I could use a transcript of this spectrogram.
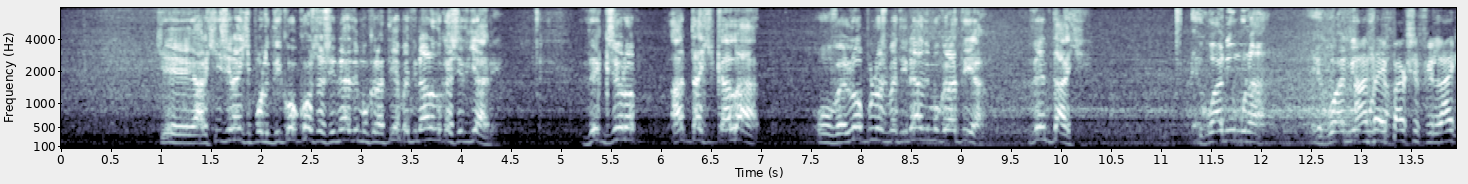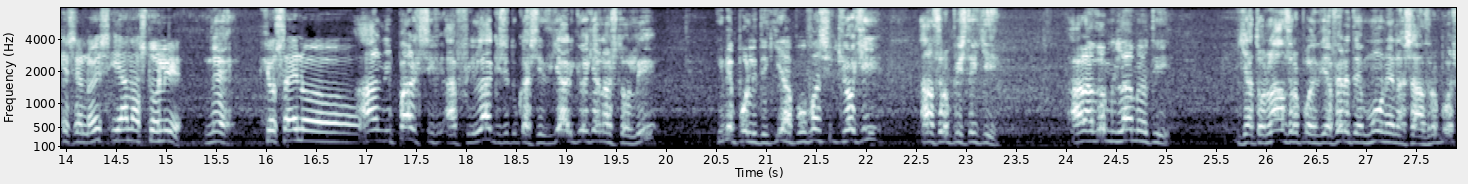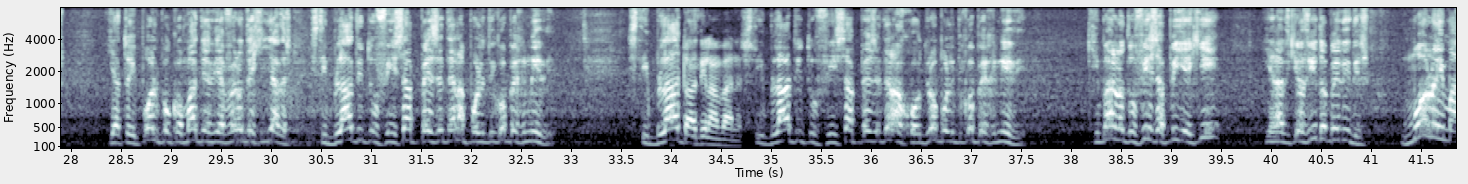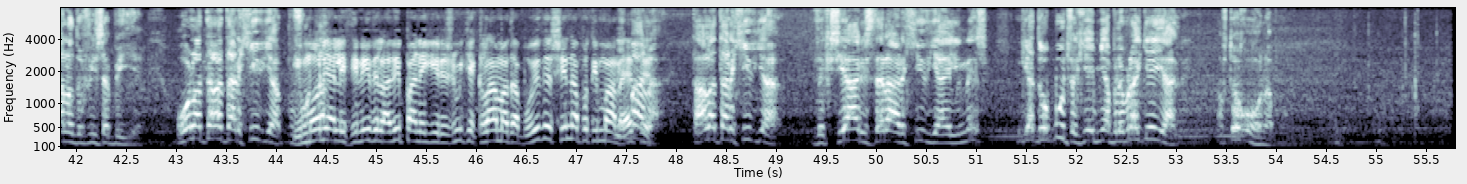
και αρχίζει να έχει πολιτικό κόστος η Νέα Δημοκρατία με την άνοδο Κασιδιάρη. Δεν ξέρω αν τα έχει καλά ο Βελόπουλος με τη Νέα Δημοκρατία. Δεν τα έχει. Εγώ αν ήμουνα... Εγώ αν Αν θα ήμουνα- υπάρξει φυλάκε εννοείς ή αναστολή. Ναι, Ποιος θα είναι ο. αν υπάρξει αφυλάκηση του Κασιδιάρη και όχι αναστολή, είναι πολιτική απόφαση και όχι ανθρωπιστική. Άρα εδώ μιλάμε ότι για τον άνθρωπο ενδιαφέρεται μόνο ένας άνθρωπος, για το υπόλοιπο κομμάτι ενδιαφέρονται χιλιάδες. Στην πλάτη του Φίσα παίζεται ένα πολιτικό παιχνίδι. Στην πλάτη, Το αντιλαμβάνεσαι. στην πλάτη του Φίσα παίζεται ένα χοντρό πολιτικό παιχνίδι. Και η μάνα του Φίσα πήγε εκεί για να δικαιωθεί το παιδί της. Μόνο η μάνα του Φίσα πήγε. Όλα τα άλλα τα αρχίδια που Η φωνά- μόνη αληθινή δηλαδή πανηγυρισμοί και κλάματα που είδες είναι από τη μάνα, η έτσι; μάνα. Τα άλλα τα αρχίδια, δεξιά-αριστερά αρχίδια Έλληνες, για τον Μπούτσο και η μια πλευρά και η άλλη. Αυτό έχω εγώ να πω.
